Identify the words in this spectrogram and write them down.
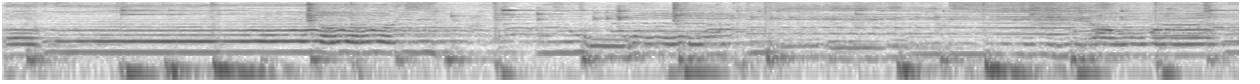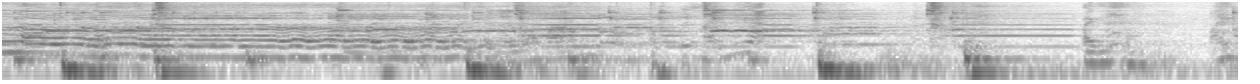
เอออยู่ที่เดียวเออ ไปกันเถอะไปไหม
